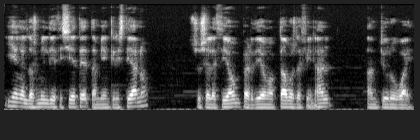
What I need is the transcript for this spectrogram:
Y en el 2017 también Cristiano, su selección perdió en octavos de final ante Uruguay.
